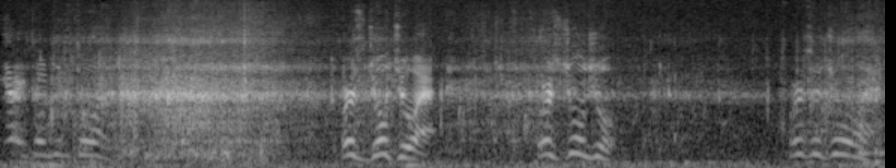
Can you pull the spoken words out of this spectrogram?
You guys don't get a toy. Where's Jewel at? Where's Jewel? Where's the Jewel at?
